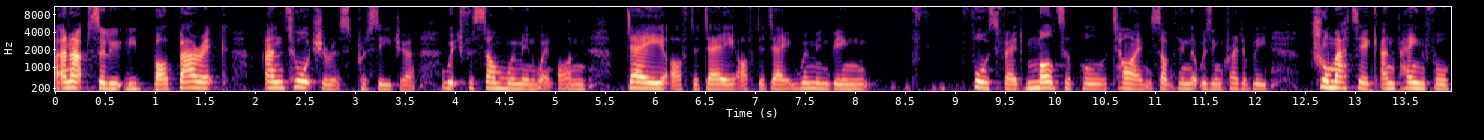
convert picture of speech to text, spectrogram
An absolutely barbaric and torturous procedure, which for some women went on day after day after day, women being f- force fed multiple times, something that was incredibly traumatic and painful,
